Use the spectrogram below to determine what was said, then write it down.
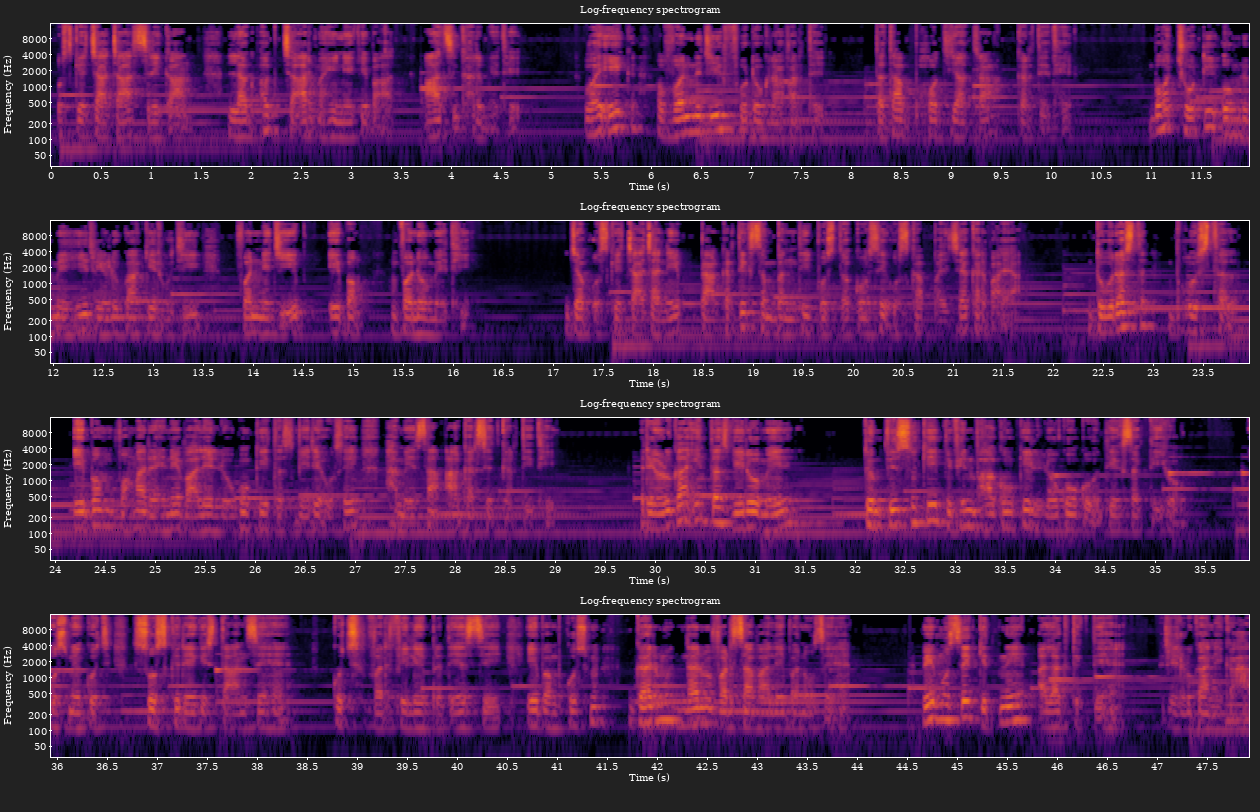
उसके चाचा श्रीकांत लगभग चार महीने के बाद आज घर में थे। वह एक वन्यजीव फोटोग्राफर थे तथा बहुत यात्रा करते थे। बहुत छोटी उम्र में ही रेणुका की रुचि वन्यजीव एवं वनों में थी। जब उसके चाचा ने प्राकृतिक संबंधी पुस्तकों से उसका परिचय करवाया। दूरस्थ भूस्थल एवं वहाँ रहने वाले लोगों की तस्वीरें उसे हमेशा आकर्षित करती थी। रेणुका इन तस्वीरों में तुम विश्व के विभिन्न भागों के लोगों को देख सकती हो। उसमें कुछ शुष्क रेगिस्तान से हैं, कुछ बर्फीले प्रदेश से एवं कुछ गर्म नर्म वर्षा वाले वनों से हैं। वे मुझसे कितने अलग दिखते हैं। रेणुका ने कहा,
